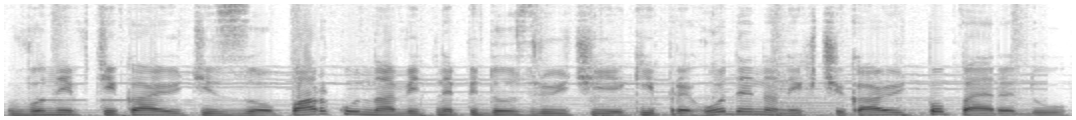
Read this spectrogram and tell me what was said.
Вони втікають із зоопарку, навіть не підозрюючи, які пригоди на них чекають попереду.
